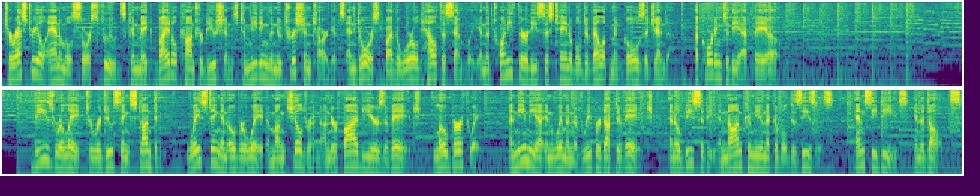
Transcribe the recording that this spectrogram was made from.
terrestrial animal source foods can make vital contributions to meeting the nutrition targets endorsed by the World Health Assembly in the 2030 Sustainable Development Goals Agenda, according to the FAO. These relate to reducing stunting, wasting and overweight among children under 5 years of age, low birth weight, anemia in women of reproductive age, and obesity and non-communicable diseases, NCDs, in adults.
